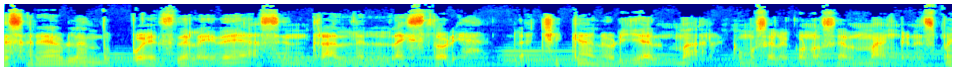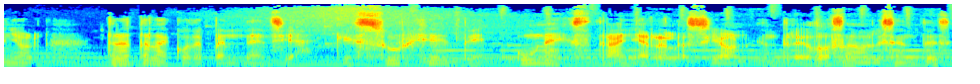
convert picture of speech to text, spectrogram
Empezaré hablando pues de la idea central de la historia. La chica a la orilla del mar, como se le conoce al manga en español, trata la codependencia que surge de una extraña relación entre dos adolescentes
